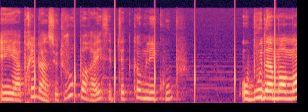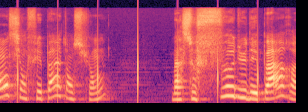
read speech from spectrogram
Et après, ben, c'est toujours pareil, c'est peut-être comme les couples. Au bout d'un moment, si on ne fait pas attention, ben, ce feu du départ,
